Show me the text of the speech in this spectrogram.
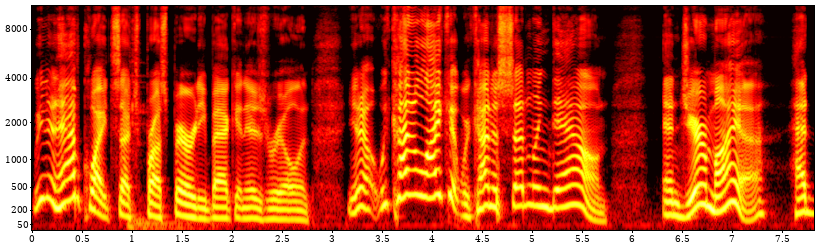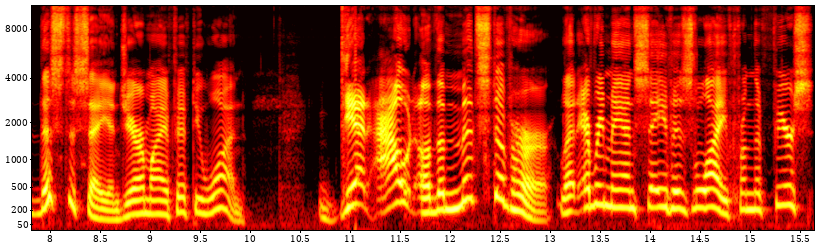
we didn't have quite such prosperity back in Israel. And, you know, we kind of like it. We're kind of settling down. And Jeremiah had this to say in Jeremiah 51 Get out of the midst of her. Let every man save his life from the fierce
